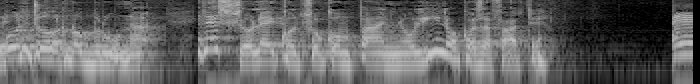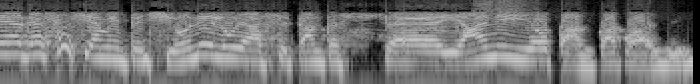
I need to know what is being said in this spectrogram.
Buongiorno Bruna. Adesso lei col suo compagno Lino cosa fate? E adesso siamo in pensione, lui ha 76 anni, io 80 quasi.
